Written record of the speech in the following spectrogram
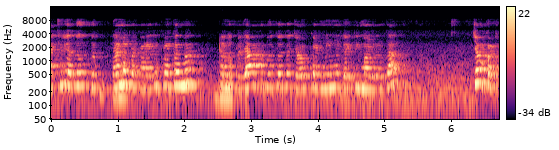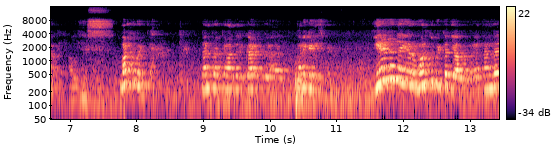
ಆಕ್ಚುಲಿ ಅದು ಅದು ನನ್ನ ಪ್ರಕಾರ ಅದು ಪ್ರಥಮ ಒಂದು ಪ್ರಜಾಪ್ರಭುತ್ವದ ಚೌಕಟ್ಟನ್ನು ಗಟ್ಟಿ ಮಾಡಿದಂತ ಚೌಕಟ್ಟು. ಮರೆತು ಬಿಡ್ತಾರೆ. ನನ್ನ ಪ್ರಕಾರ ಅದನ್ನು ಪರಿಗಣಿಸಬೇಕು. ಏನನ್ನ ಇವರು ಮರೆತು ಬಿಟ್ಟದ್ದು ಯಾವುದು ತಂದೆ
